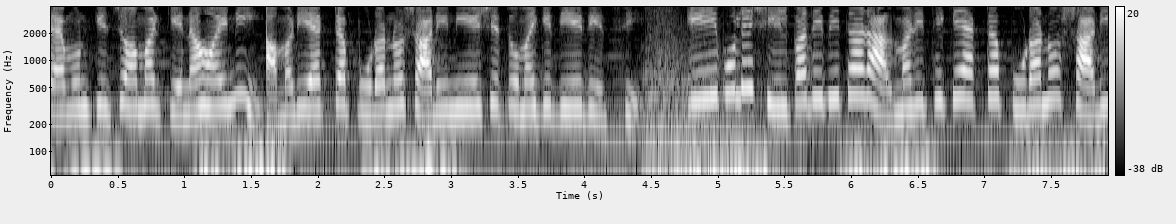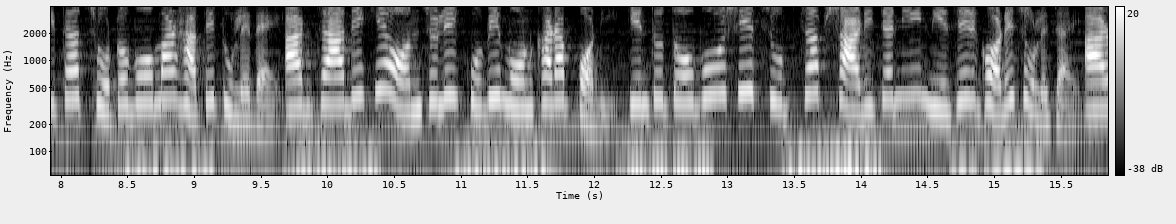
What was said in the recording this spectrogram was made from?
তেমন কিছু আমার কেনা হয়নি। আমারই একটা পুরানো শাড়ি নিয়ে এসে তোমাকে দিয়ে দিচ্ছি। এই বলে শিল্পা দেবী তার আলমারি থেকে একটা পুরানো শাড়ি তার ছোট বৌমার হাতে তুলে দেয়। আর যা দেখে অঞ্জলির খুবই মন খারাপ করে। কিন্তু তবুও সে চুপচাপ শাড়িটা নিয়ে নিজের ঘরে চলে যায়। আর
